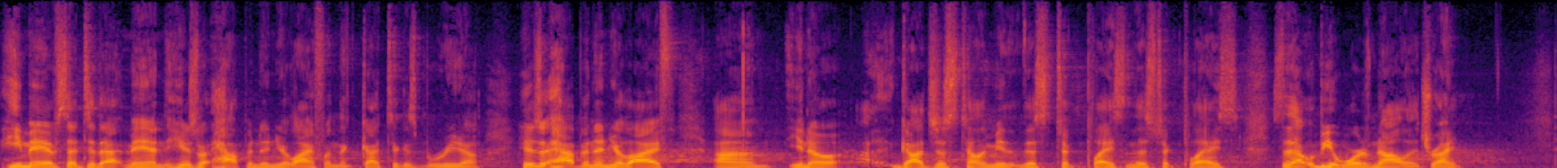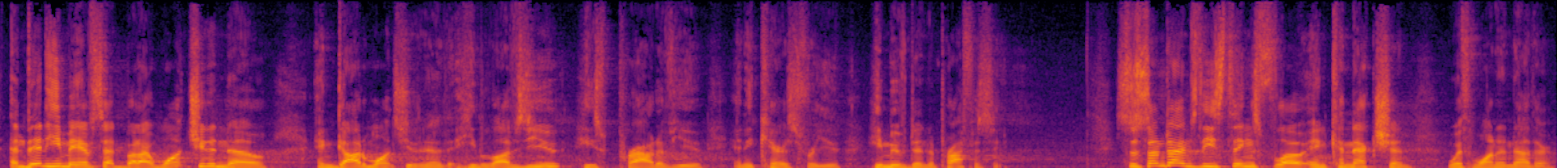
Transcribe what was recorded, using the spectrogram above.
he may have said to that man, Here's what happened in your life when the guy took his burrito. Here's what happened in your life. Um, you know, God's just telling me that this took place and this took place. So that would be a word of knowledge, right? And then he may have said, But I want you to know, and God wants you to know that He loves you, He's proud of you, and He cares for you. He moved into prophecy. So sometimes these things flow in connection with one another.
